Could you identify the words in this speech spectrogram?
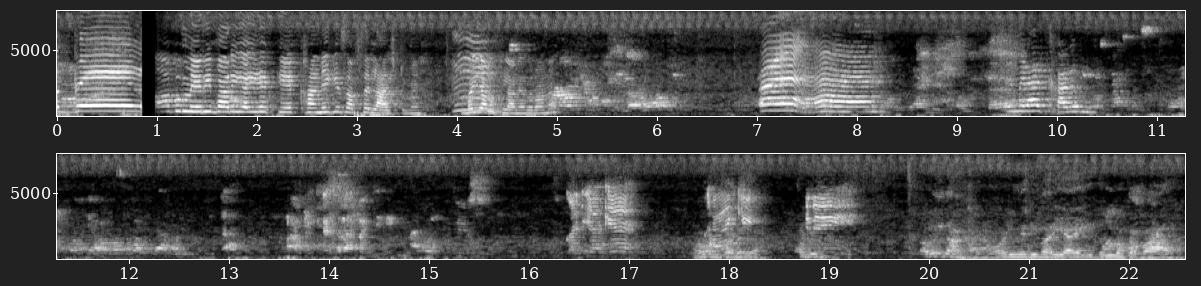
अब। मेरी बारी आई है केक खाने की सबसे लास्ट में। भैया को खिलाने दो ना ए मेरा और बढ़िया। अभी अभी कहाँ खाया? वही मेरी बारी आएगी तुम लोग के बाद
